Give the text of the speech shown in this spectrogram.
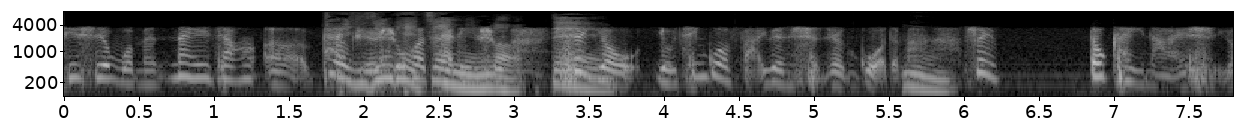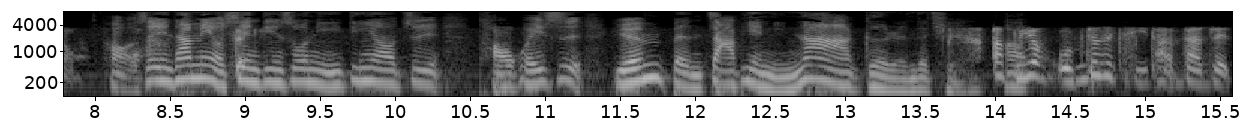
其实我们那一张呃判决书或裁定书是有有经过法院审认过的嘛，嗯、所以都可以拿来使用。好，所以他没有限定说你一定要去讨回是原本诈骗你那个人的钱啊，不用，我们就是集团犯罪，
